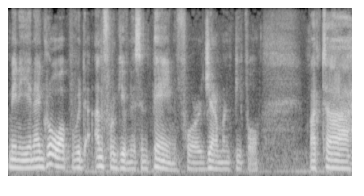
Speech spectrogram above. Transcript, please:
many, and I grew up with unforgiveness and pain for German people. But uh,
